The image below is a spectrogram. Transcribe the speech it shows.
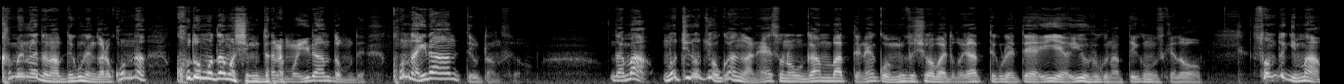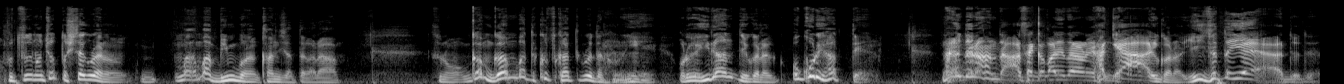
仮面ライダーになっていくねんから、こんな子供騙しみたいなもんいらんと思って、こんなんいらんって言ったんですよ。だまあ、後々おかんがね、その頑張ってね、こう水商売とかやってくれて、家は裕福になっていくんですけど、その時まあ普通のちょっとしたぐらいの、まあまあ貧乏な感じだったから、その、が頑張って靴買ってくれたのに、俺がいらんって言うから怒りはってん。何言ってるんだせっかく出たのに、はっきゃー言うから、いい、絶対嫌やって言って、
